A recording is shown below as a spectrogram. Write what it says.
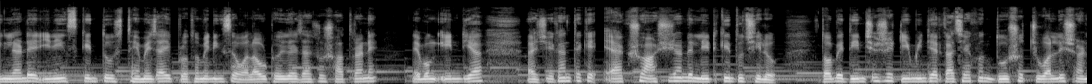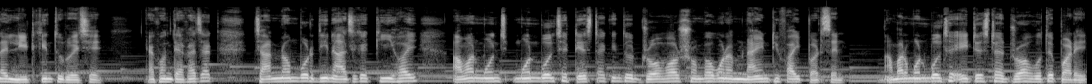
ইংল্যান্ডের ইনিংস কিন্তু থেমে যায়। প্রথম ইনিংসে অল আউট হয়ে যায় চারশো সাত রানে এবং ইন্ডিয়া সেখান থেকে একশো আশি রানের লিড কিন্তু ছিল। তবে দিন শেষে টিম ইন্ডিয়ার কাছে এখন দুশো চুয়াল্লিশ রানের লিড কিন্তু রয়েছে। এখন দেখা যাক চার নম্বর দিন আজকে কি হয়। আমার মন মন বলছে টেস্টটা কিন্তু ড্র হওয়ার সম্ভাবনা নাইনটি ফাইভ পার্সেন্ট আমার মন বলছে এই টেস্টটা ড্র হতে পারে।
